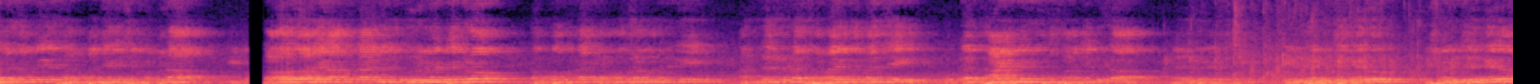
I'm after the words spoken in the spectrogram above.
జరగబోయే సర్పంచ్ ఎలక్షన్ కూడా తర్వాత అదే కాకుండా మీరు దూరం అయిపోయారు తప్పకుండా గ్రామ గ్రామానికి అందరూ కూడా సమాయత్తం పరిచి ఒక తాటి మీద సంస్థాన్ని కూడా నేను తెలియజేస్తున్నాను. ఈ విద్యావిద్య లేదు విశ్వవిద్యాలయం లేదు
